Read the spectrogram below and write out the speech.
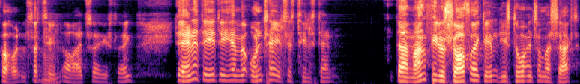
forholde sig mm. til og rette sig efter. Ikke? Det andet, det er det her med undtagelsestilstand. Der er mange filosofer igennem historien, som har sagt,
